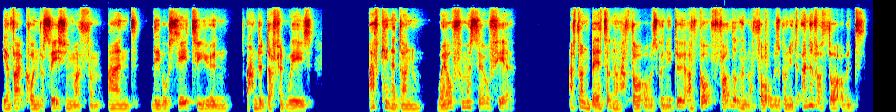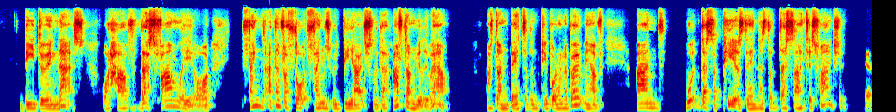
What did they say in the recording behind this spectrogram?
you have that conversation with them and they will say to you in a hundred different ways, I've kind of done well for myself here. I've done better than I thought I was going to do. I've got further than I thought I was going to do. I never thought I would be doing this or have this family or things. I never thought things would be actually that. I've done really well. I've done better than people around about me have. And what disappears then is the dissatisfaction. Yeah.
